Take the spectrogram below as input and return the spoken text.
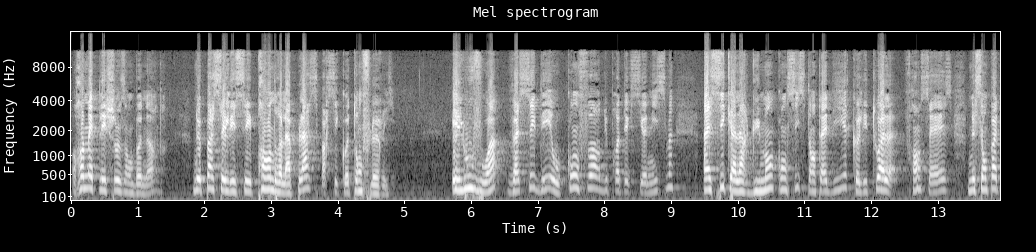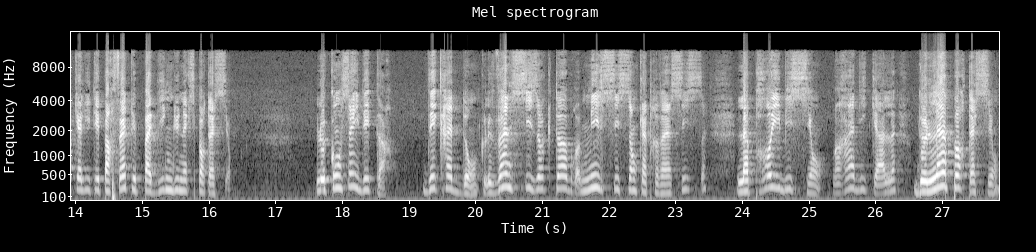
remettre les choses en bon ordre, ne pas se laisser prendre la place par ces cotons fleuris. Et Louvois va céder au confort du protectionnisme ainsi qu'à l'argument consistant à dire que les toiles françaises ne sont pas de qualité parfaite et pas dignes d'une exportation. Le Conseil d'État décrète donc le 26 octobre 1686 la prohibition radicale de l'importation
